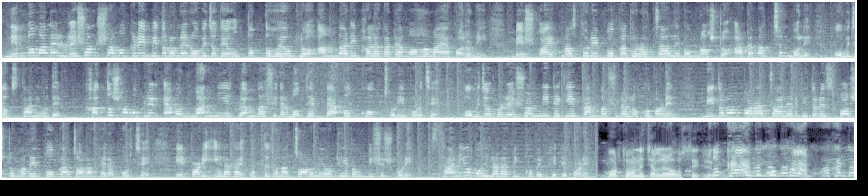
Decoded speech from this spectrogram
নিম্নমানের রেশন সামগ্রী বিতরণের অভিযোগে উত্তপ্ত হয়ে উঠল আমবাড়ি ফালাকাটা মহামায়া কলোনি। বেশ কয়েক মাস ধরে পোকা ধরা চাল এবং নষ্ট আটা পাচ্ছেন বলে অভিযোগ স্থানীয়দের। খাদ্য সামগ্রীর এমন মান নিয়ে গ্রামবাসীদের মধ্যে ব্যাপক ক্ষোভ ছড়িয়ে পড়েছে। অভিযোগ রেশন নিতে গিয়ে গ্রামবাসীরা লক্ষ্য করেন বিতরণ করা চালের ভিতরে স্পষ্টভাবে পোকা চলাফেরা করছে। এরপরই এলাকায় উত্তেজনা চরমে ওঠে এবং বিশেষ করে স্থানীয় মহিলারা বিক্ষোভে ফেটে পড়েন। বর্তমানে চালের অবস্থা চাল তো খুব খারাপ। অখাদ্য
